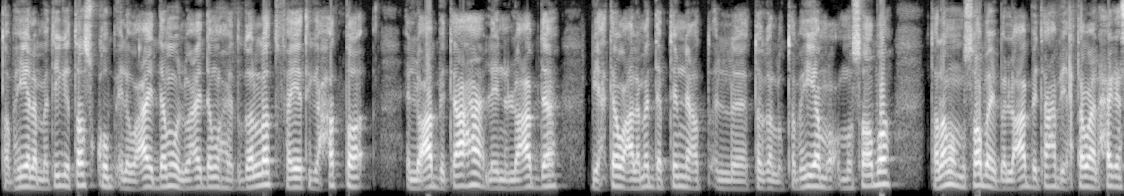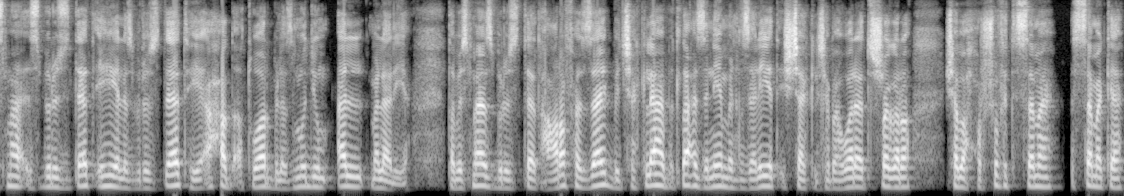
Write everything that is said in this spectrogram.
طب هي لما تيجي تثقب الوعاء الدموي الوعاء الدموي هيتجلط فهي تيجي حاطة اللعاب بتاعها لأن اللعاب ده بيحتوي على مادة بتمنع التجلط. طب هي مصابة؟ طالما مصابة يبقى اللعاب بتاعها بيحتوي على حاجة اسمها سبيروزيتات. إيه هي السبيروزيتات؟ هي أحد أطوار بلازموديوم الملاريا. طب اسمها سبيروزيتات هعرفها إزاي؟ بشكلها بتلاحظ إن هي مغزليه الشكل شبه ورقة الشجرة شبه حرشفه السمه السمكة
